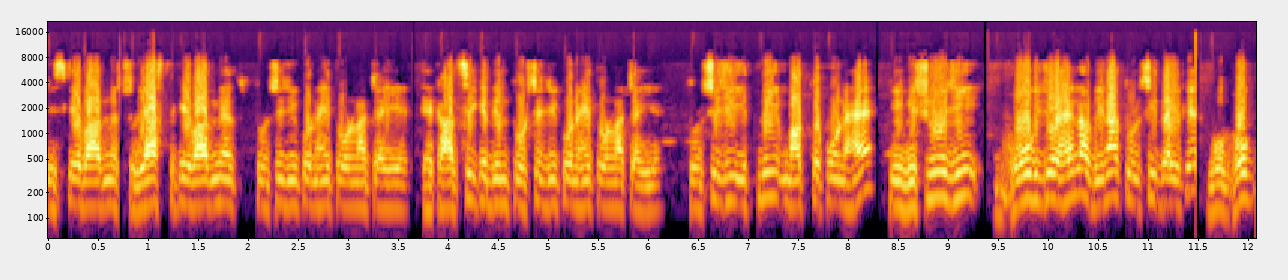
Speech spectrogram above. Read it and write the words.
इसके बाद में सूर्यास्त के बाद में तुलसी जी को नहीं तोड़ना चाहिए, एकादशी के दिन तुलसी जी को नहीं तोड़ना चाहिए। तुलसी जी इतनी महत्वपूर्ण है कि विष्णु जी भोग जो है ना, बिना तुलसी दल के वो भोग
